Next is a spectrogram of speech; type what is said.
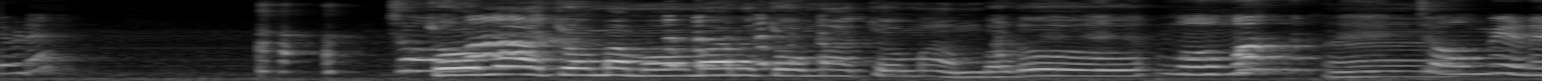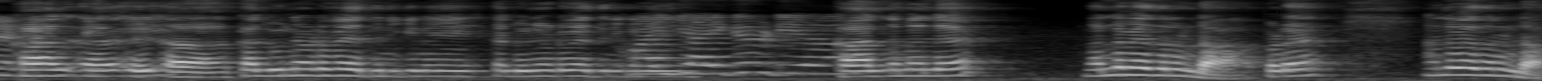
എവിടെ? ചുമ ചുമ മോമാന ചോമ ചോമ അമ്പടോ. മോമ കല്ലൂനോട് വേദനിക്കണേ? കല്ലൂനോട് വേദനിക്കണേ? കാലിന്റെ മേലെ നല്ല വേദന ഉണ്ടാ? ഇവിടെ നല്ല വേദന ഉണ്ടാ?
